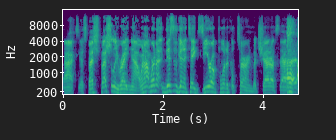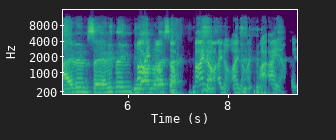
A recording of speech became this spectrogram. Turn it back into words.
Facts, especially right now. We're not. We're not. This is going to take zero political turn. But shout out to that. I, I didn't say anything beyond no, I what I said. No, I know. I know. I know. I, I am. But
